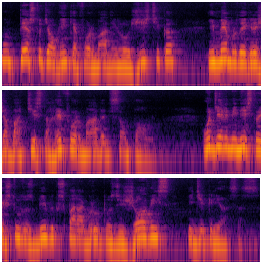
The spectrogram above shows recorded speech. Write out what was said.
um texto de alguém que é formado em logística e membro da Igreja Batista Reformada de São Paulo onde ele ministra estudos bíblicos para grupos de jovens e de crianças.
